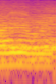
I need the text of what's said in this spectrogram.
Maria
